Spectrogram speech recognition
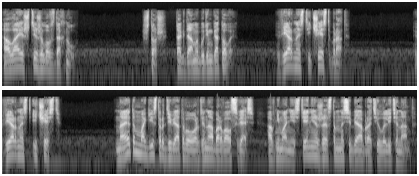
Алаиш тяжело вздохнул. «Что ж, тогда мы будем готовы. Верность и честь, брат. Верность и честь». На этом магистр девятого ордена оборвал связь, а внимание Стени жестом на себя обратила лейтенант.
